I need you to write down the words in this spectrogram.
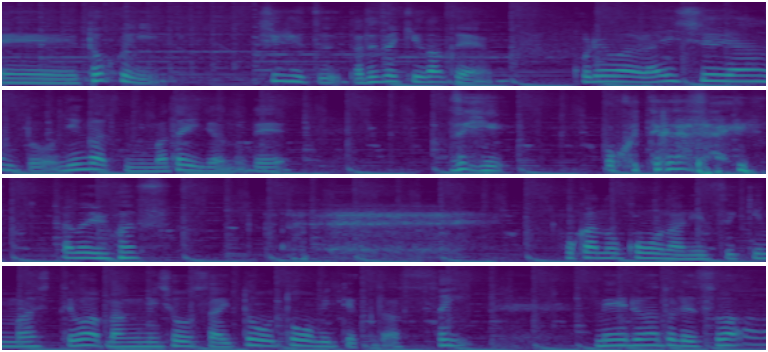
えー、特に私立伊達崎学園これは来週やなんと2月にまたいじゃうのでぜひ送ってください。頼みます。他のコーナーにつきましては番組詳細等々を見てください。メールアドレスは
